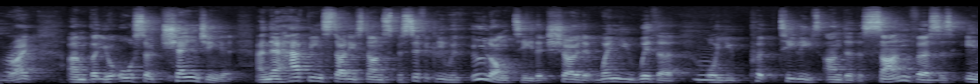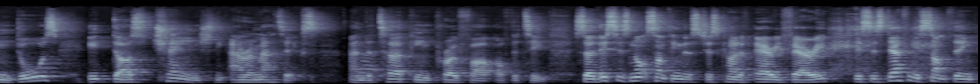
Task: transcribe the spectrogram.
right? Um, but you're also changing it. And there have been studies done specifically with oolong tea that show that when you wither or you put tea leaves under the sun versus indoors, it does change the aromatics and the terpene profile of the tea. So this is not something that's just kind of airy fairy. This is definitely something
